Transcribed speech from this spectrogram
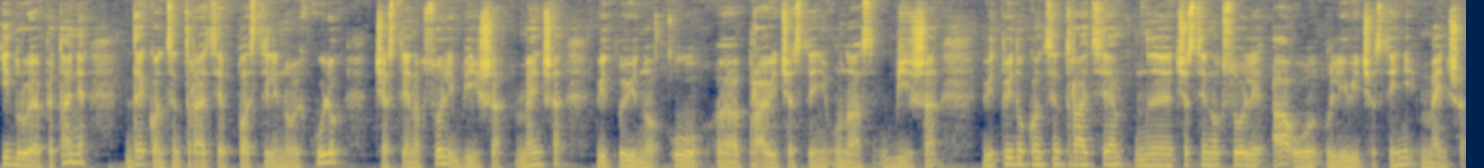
І друге питання: де концентрація пластилінових кульок, частинок солі більша, менша. Відповідно, у е, правій частині у нас більша відповідно концентрація е, частинок солі, а у, лівій частині менша.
